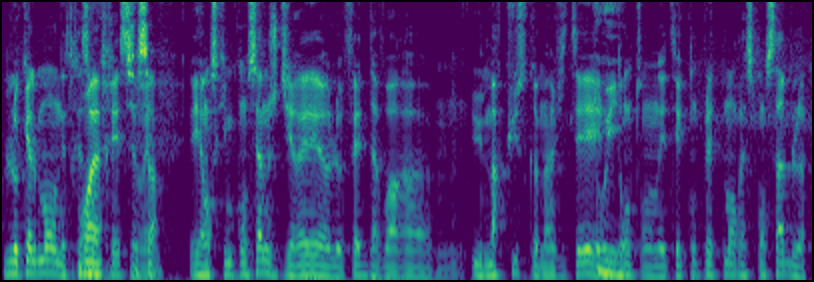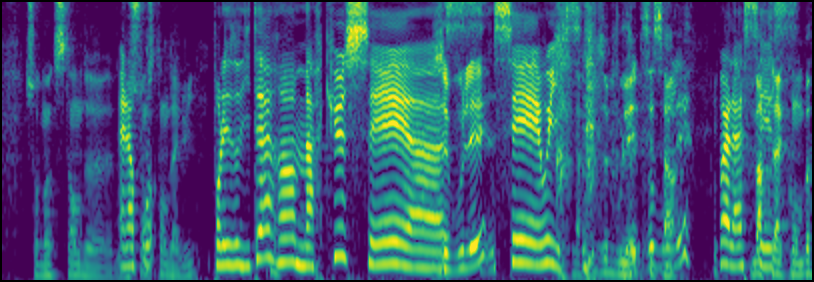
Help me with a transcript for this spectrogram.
Localement, on est très Ouais, ancré, c'est vrai. ça. Et en ce qui me concerne, je dirais euh, le fait d'avoir euh, eu Marcus comme invité et Oui. dont on était complètement responsable sur notre stand, euh, de Alors, son pour- stand à lui. Pour les auditeurs, hein, Marcus, c'est. euh, The Boulet C'est oui. Marcus the Boulet, c'est ça. Voilà, Marc c'est. Lacombe.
